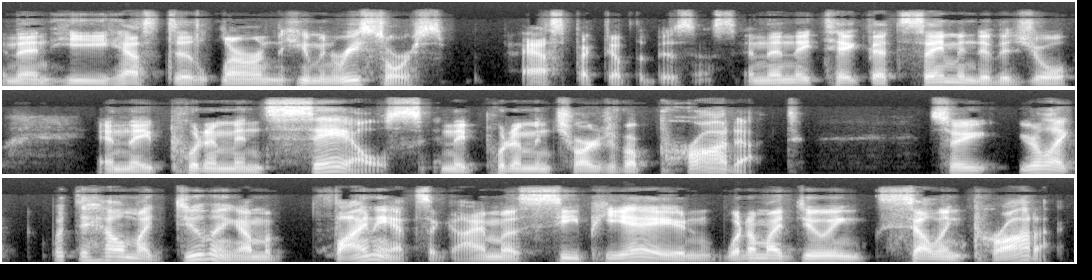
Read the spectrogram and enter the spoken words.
And then he has to learn the human resource aspect of the business. And then they take that same individual and they put him in sales and they put him in charge of a product. So you're like, what the hell am I doing? I'm a finance guy, I'm a CPA, and what am I doing selling product?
